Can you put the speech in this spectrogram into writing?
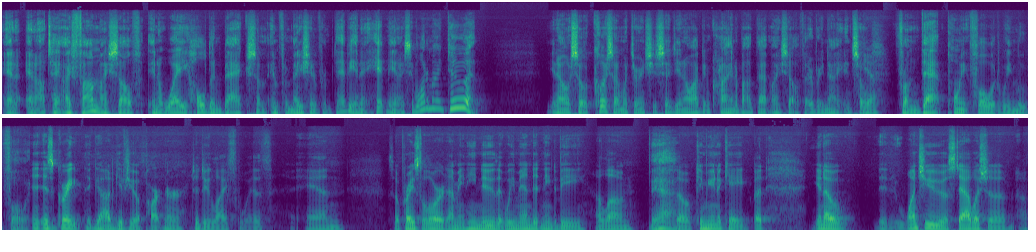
and and I'll tell you, I found myself in a way holding back some information from Debbie, and it hit me, and I said, what am I doing? You know, so of course I went to her and she said, you know, I've been crying about that myself every night, and so yeah. from that point forward, we moved forward. It's great that God gives you a partner to do life with, and so praise the Lord. I mean, he knew that we men didn't need to be alone. Yeah. So communicate. But, you know, once you establish a, a,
